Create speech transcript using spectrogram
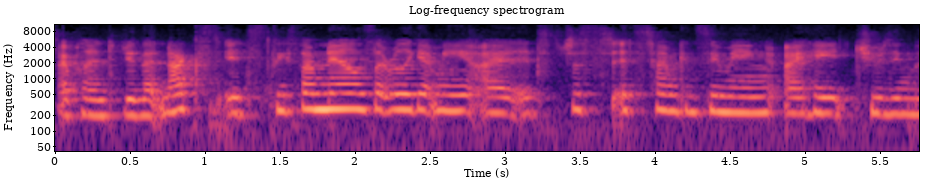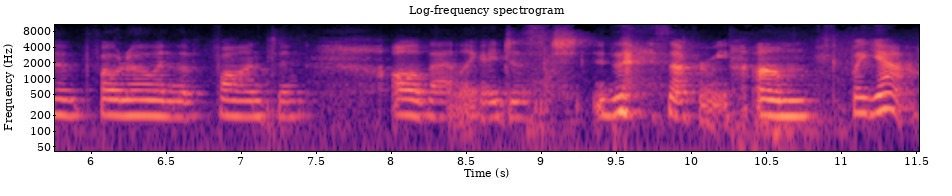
I plan to do that next. It's the thumbnails that really get me. I, it's just, it's time consuming. I hate choosing the photo and the font and all of that. Like I just, it's not for me. Um, but yeah,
